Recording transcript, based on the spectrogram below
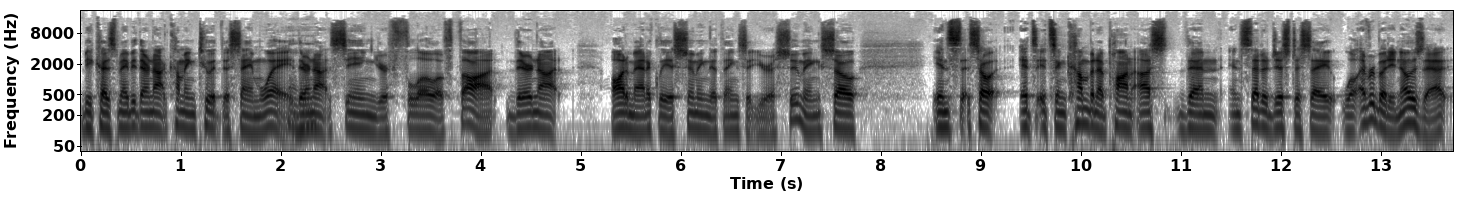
because maybe they're not coming to it the same way mm-hmm. they're not seeing your flow of thought they're not automatically assuming the things that you're assuming so in, so it's it's incumbent upon us then instead of just to say well everybody knows that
